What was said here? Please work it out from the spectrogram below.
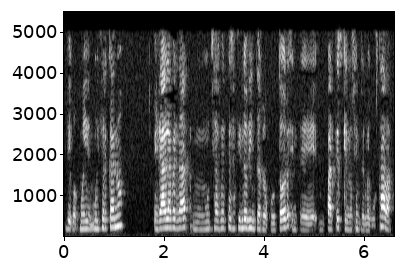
digo, muy, muy cercano, era la verdad muchas veces haciendo de interlocutor entre partes que no siempre me gustaba.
